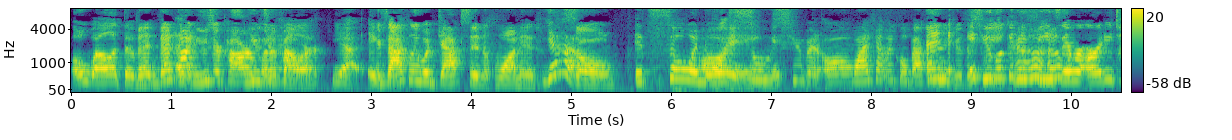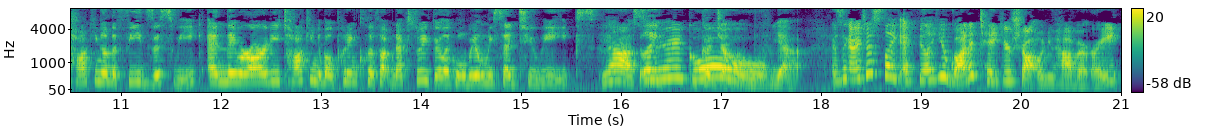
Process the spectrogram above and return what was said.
oh well. At the Then then at- fine, use your power. use put your a Bella. power. Yeah, exactly. Exactly what Jackson wanted. Yeah. So It's so oh, annoying. it's so stupid. Oh, why can't we go back and, And if you look at the feeds, they were already talking on the feeds this week, and they were already talking about putting Cliff up next week. They're like, "Well, we only said two weeks." yeah. So Like, there you go. good job. Yeah. It's like I just like I feel like you got to take your shot when you have it, right?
